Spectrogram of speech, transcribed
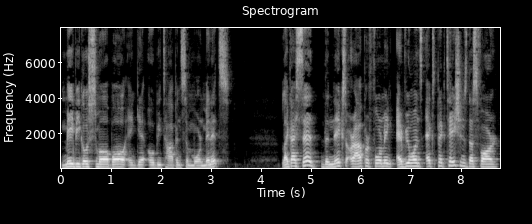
Maybe go small ball and get Obi Toppin some more minutes. Like I said, the Knicks are outperforming everyone's expectations thus far.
